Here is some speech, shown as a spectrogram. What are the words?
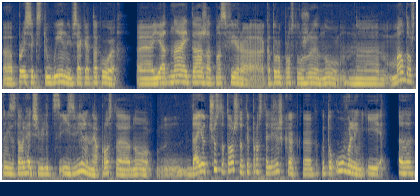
Press X to Win и всякое такое – и одна и та же атмосфера, которая просто уже, ну, э, мало того, что не заставляет шевелиться извилины, а просто, ну, дает чувство того, что ты просто лежишь как э, какой-то уволень и э,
